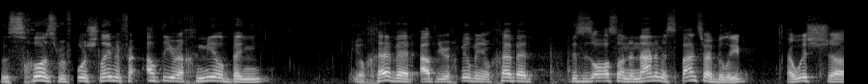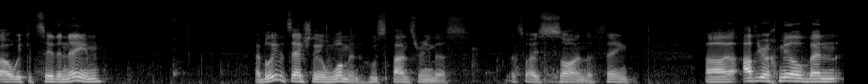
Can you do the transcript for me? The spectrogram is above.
the schos refor for Alti Rachmil ben Yocheved, Alti Rachmil ben Yocheved. This is also an anonymous sponsor, I believe. I wish uh, we could say the name. I believe it's actually a woman who's sponsoring this. That's what I saw in the thing. Uh, Alti Rachmil ben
